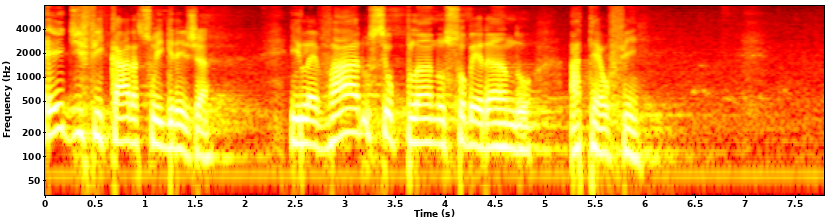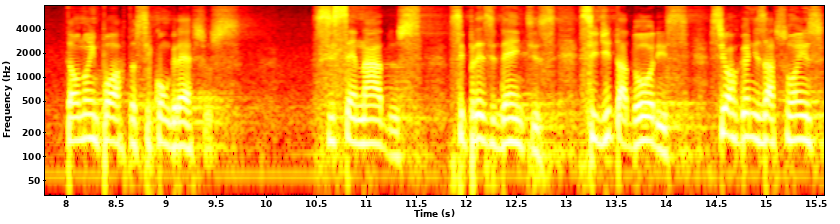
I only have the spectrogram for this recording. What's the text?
edificar a sua igreja e levar o seu plano soberano até o fim. Então não importa se congressos, se senados, se presidentes, se ditadores, se organizações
